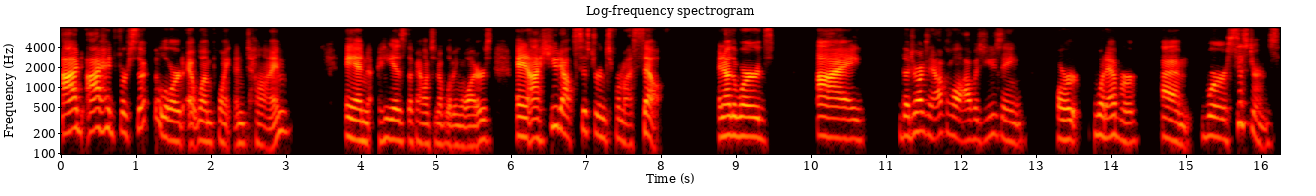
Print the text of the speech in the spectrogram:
I I had forsook the Lord at one point in time, and He is the fountain of living waters, and I hewed out cisterns for myself. In other words, I the drugs and alcohol I was using or whatever um, were cisterns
